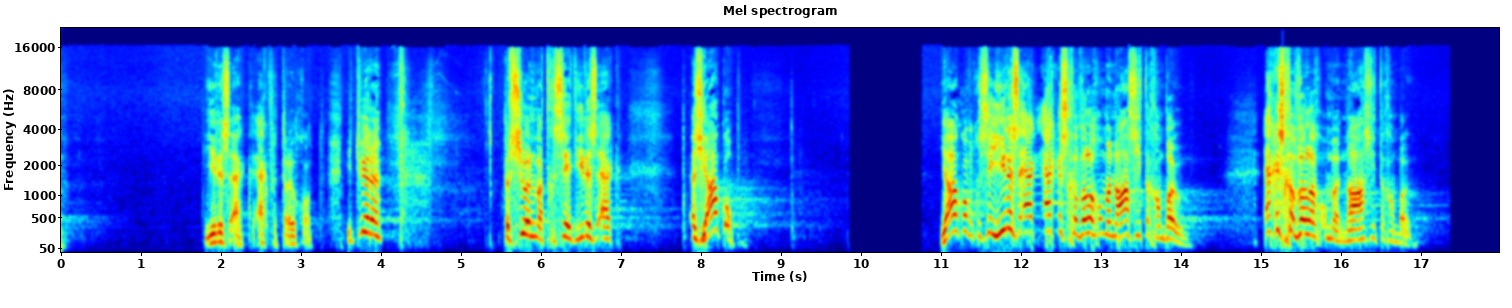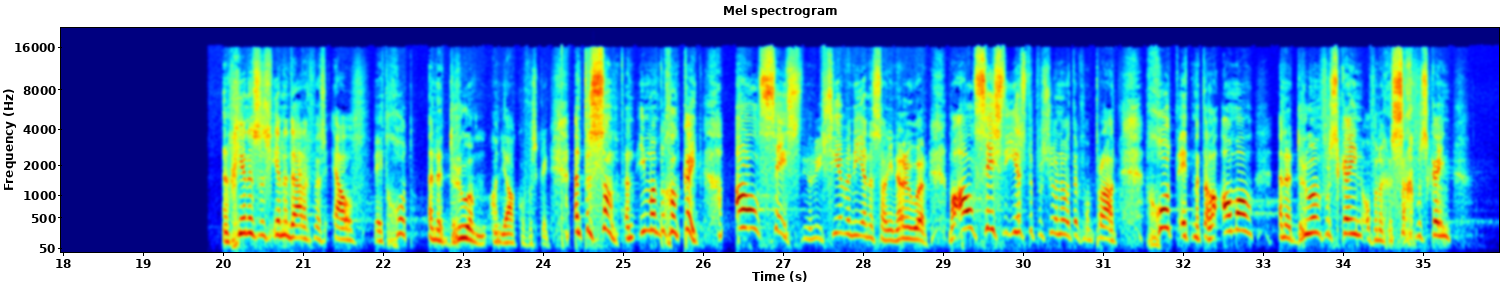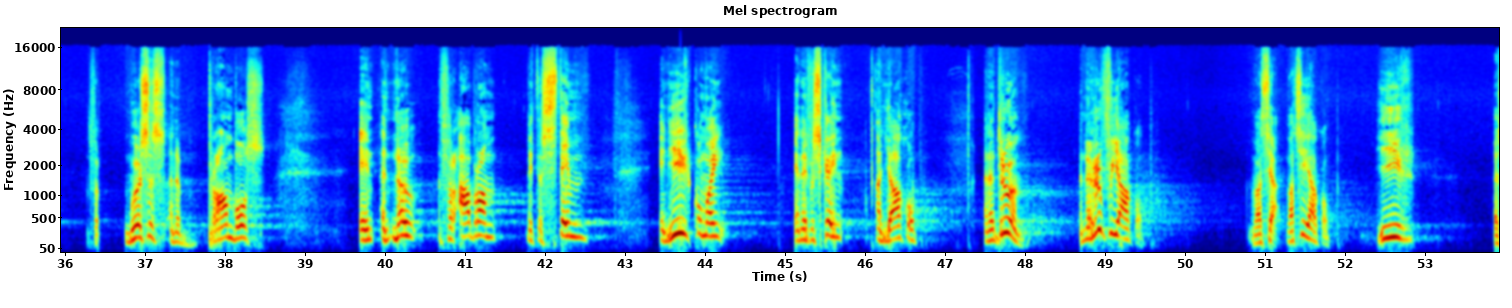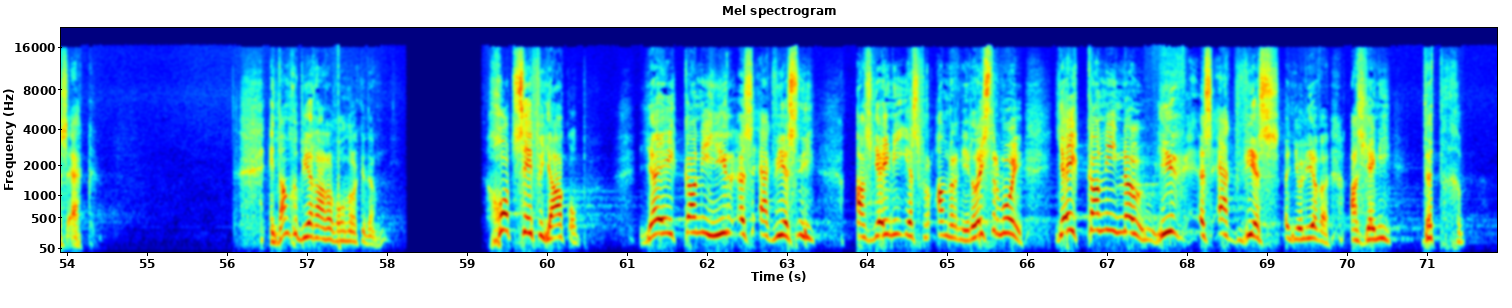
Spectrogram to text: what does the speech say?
Hier is ek, ek vertrou God. Die tweede persoon wat gesê het hier is ek is Jakob. Jakob het gesê hier is ek, ek is gewillig om 'n nasie te gaan bou. Ek is gewillig om 'n nasie te gaan bou. In Genesis 31 vers 11 het God in 'n droom aan Jakob verskyn. Interessant, en iemand moet gaan kyk. Al 6, nou die 7de een sal jy nou hoor, maar al 6 die eerste persone wat ek van praat, God het met hulle almal in 'n droom verskyn of in 'n gesig verskyn vir Moses in 'n braambos en, en nou vir Abraham met 'n stem en hier kom hy en hy verskyn aan Jakob in 'n droom en hy roep vir Jakob Wat sê wat sê Jakob? Hier is ek. En dan gebeur daar 'n wonderlike ding. God sê vir Jakob: "Jy kan nie hier is ek wees nie as jy nie eers verander nie. Luister mooi. Jy kan nie nou hier is ek wees in jou lewe as jy nie dit ge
